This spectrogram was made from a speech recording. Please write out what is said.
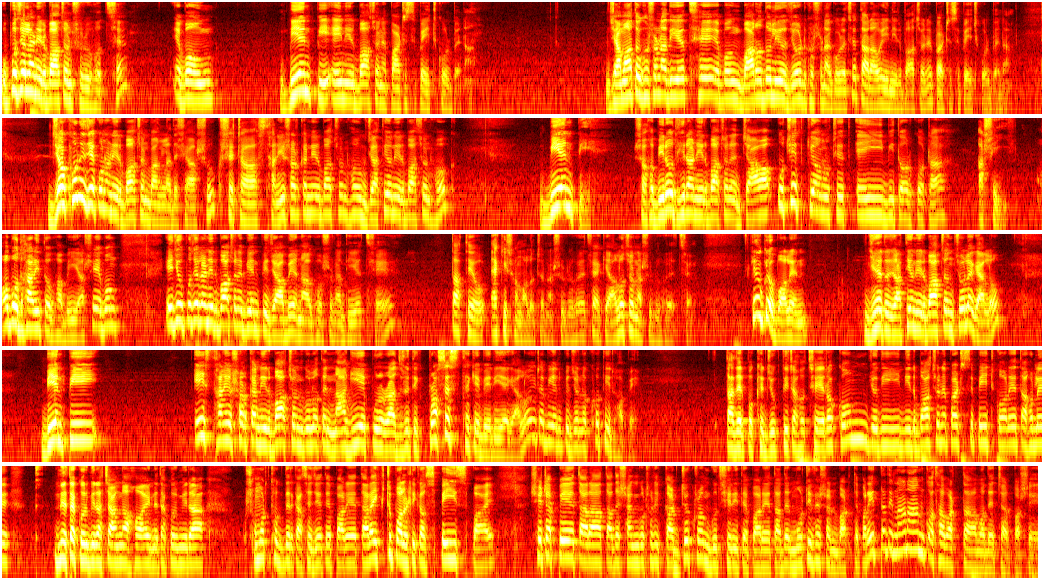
উপজেলা নির্বাচন শুরু হচ্ছে এবং বিএনপি এই নির্বাচনে পার্টিসিপেট করবে না। জামাতও ঘোষণা দিয়েছে এবং বারো দলীয় জোট ঘোষণা করেছে, তারাও এই নির্বাচনে পার্টিসিপেট করবে না। যখনই যে কোনো নির্বাচন বাংলাদেশে আসুক, সেটা স্থানীয় সরকার নির্বাচন হোক, জাতীয় নির্বাচন হোক, বিএনপি সহ বিরোধীরা নির্বাচনে যাওয়া উচিত কি অনুচিত এই বিতর্কটা আসেই, অবধারিতভাবেই আসে এবং এই যে উপজেলা নির্বাচনে বিএনপি যাবে না ঘোষণা দিয়েছে, তাতেও একই সমালোচনা শুরু হয়েছে, একই আলোচনা শুরু হয়েছে। কেউ কেউ বলেন, যেহেতু জাতীয় নির্বাচন চলে গেল, বিএনপি এই স্থানীয় সরকার নির্বাচনগুলোতে না গিয়ে পুরো রাজনৈতিক প্রসেস থেকে বেরিয়ে গেল, এটা বিএনপির জন্য ক্ষতির হবে। তাদের পক্ষে যুক্তিটা হচ্ছে এরকম, যদি নির্বাচনে পার্টিসিপেট করে, তাহলে নেতাকর্মীরা চাঙ্গা হয়, নেতাকর্মীরা সমর্থকদের কাছে যেতে পারে, তারা একটু পলিটিক্যাল স্পেস পায়, সেটা পেয়ে তারা তাদের সাংগঠনিক কার্যক্রম গুছিয়ে নিতে পারে, তাদের মোটিভেশন বাড়তে পারে, ইত্যাদি নানান কথাবার্তা আমাদের চারপাশে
